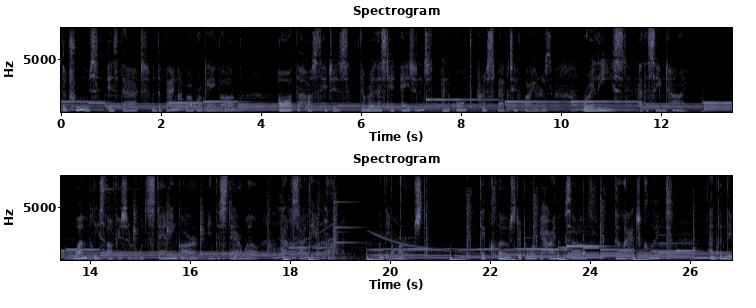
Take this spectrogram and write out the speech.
The truth is that when the bank robber gave up, all the hostages, the real estate agent, and all the prospective buyers were released at the same time. One police officer was standing guard in the stairwell outside the apartment when they emerged. They closed the door behind themselves, the latch clicked, and then they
